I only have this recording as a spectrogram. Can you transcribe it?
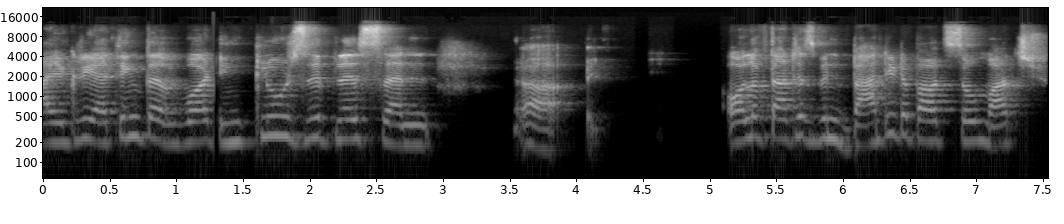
I agree. I think the word inclusiveness and uh, all of that has been bandied about so much.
